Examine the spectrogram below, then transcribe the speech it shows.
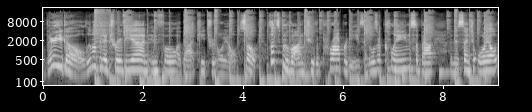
Well, there you go, a little bit of trivia and info about tea tree oil. So let's move on to the properties, and those are claims about an essential oil.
